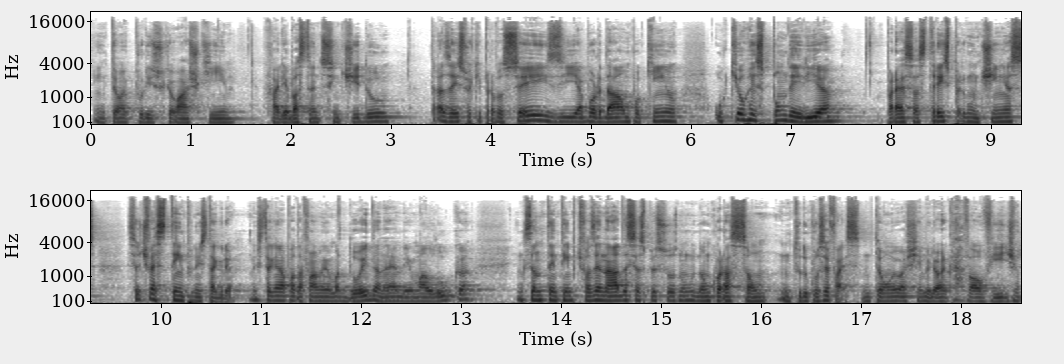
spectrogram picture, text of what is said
Então é por isso que eu acho que faria bastante sentido trazer isso aqui para vocês e abordar um pouquinho o que eu responderia para essas três perguntinhas se eu tivesse tempo no Instagram. O Instagram é uma plataforma meio uma doida, né? meio maluca, em que você não tem tempo de fazer nada se as pessoas não dão coração em tudo que você faz. Então eu achei melhor gravar o vídeo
